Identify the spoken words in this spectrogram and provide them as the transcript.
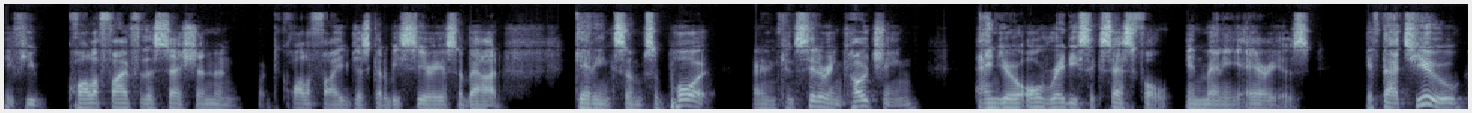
If you qualify for the session and to qualify, you've just got to be serious about getting some support and considering coaching, and you're already successful in many areas. If that's you,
